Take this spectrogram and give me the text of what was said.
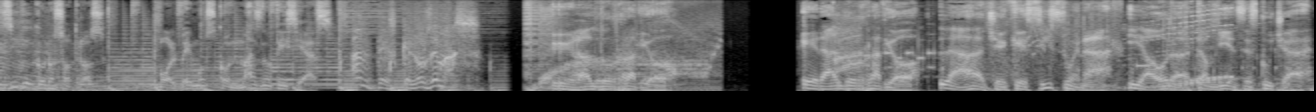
Sigue con nosotros. Volvemos con más noticias. Antes que los demás. Heraldo Radio. Heraldo Radio. La H que sí suena y ahora también se escucha.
